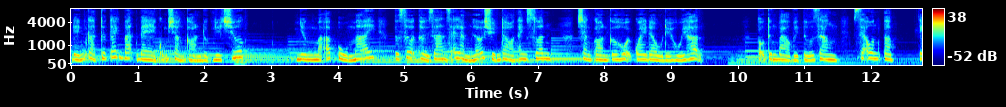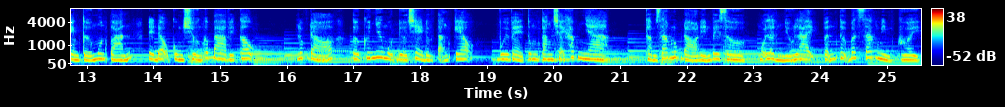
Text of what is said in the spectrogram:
đến cả tư cách bạn bè cũng chẳng còn được như trước. Nhưng mà ấp ủ mãi tớ sợ thời gian sẽ làm lỡ chuyến đò thanh xuân chẳng còn cơ hội quay đầu để hối hận. Cậu từng bảo với tớ rằng sẽ ôn tập kèm tớ môn toán để đậu cùng trường cấp 3 với cậu. Lúc đó, tớ cứ như một đứa trẻ được tặng kẹo, vui vẻ tung tăng chạy khắp nhà. Cảm giác lúc đó đến bây giờ, mỗi lần nhớ lại vẫn tự bất giác mỉm cười.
